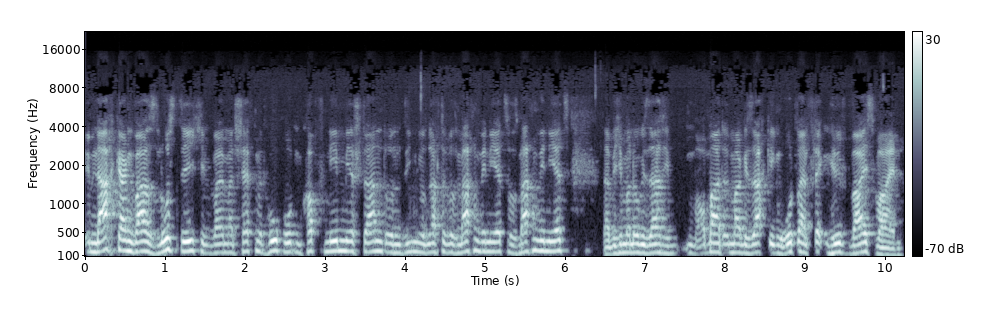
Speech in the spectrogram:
im Nachgang war es lustig, weil mein Chef mit hochrotem Kopf neben mir stand und sie nur sagte, was machen wir denn jetzt, was machen wir denn jetzt? Da habe ich immer nur gesagt, die Oma hat immer gesagt, gegen Rotweinflecken hilft Weißwein.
